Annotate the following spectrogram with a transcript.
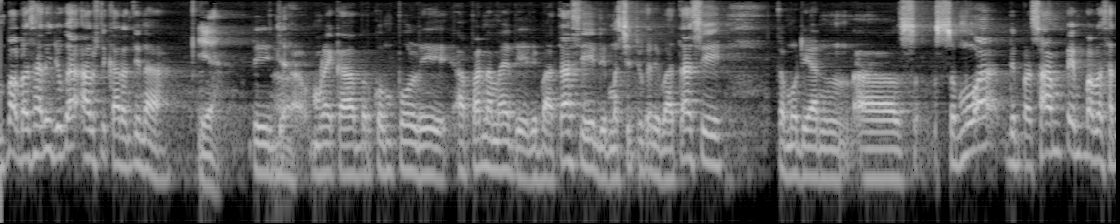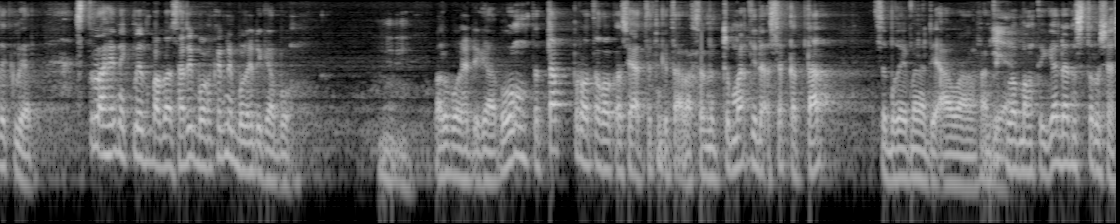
14 hari juga harus dikarantina. Iya. Yeah. Di oh. mereka berkumpul di apa namanya di dibatasi, di masjid juga dibatasi. Kemudian uh, semua di, sampai 14 hari clear. Setelah ini clear 14 hari mungkin ini boleh digabung. Hmm. Baru boleh digabung, tetap protokol kesehatan kita laksanakan cuma tidak seketat sebagaimana di awal. Nanti yeah. gelombang 3 dan seterusnya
